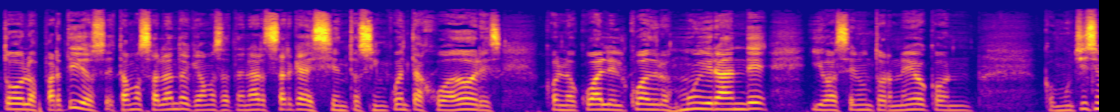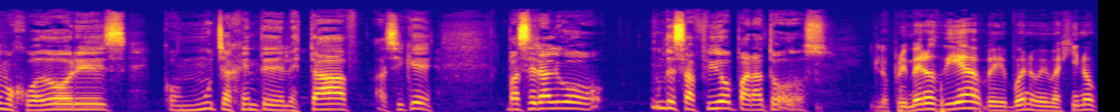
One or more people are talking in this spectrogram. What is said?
todos los partidos. Estamos hablando de que vamos a tener cerca de 150 jugadores, con lo cual el cuadro es muy grande y va a ser un torneo con, con muchísimos jugadores, con mucha gente del staff, así que va a ser algo, un desafío para todos. Y los primeros días, eh, bueno, me imagino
